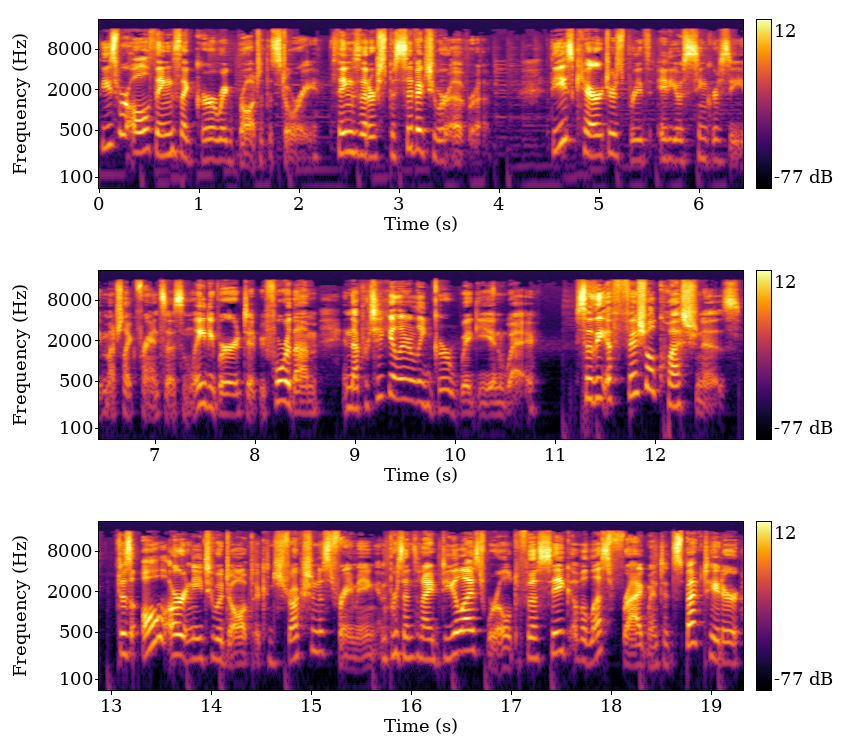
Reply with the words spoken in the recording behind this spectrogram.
These were all things that Gerwig brought to the story, things that are specific to her oeuvre. These characters breathe idiosyncrasy, much like Frances and Lady Bird did before them, in that particularly Gerwigian way. So the official question is Does all art need to adopt a constructionist framing and present an idealized world for the sake of a less fragmented spectator,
